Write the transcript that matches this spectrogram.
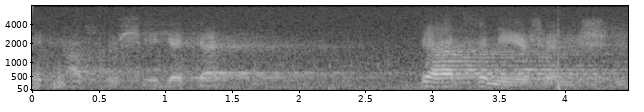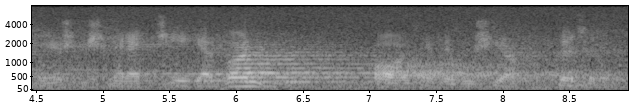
egyházközségeket. Tehát személyesen is bizonyos ismerettsége van az efezusiak között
